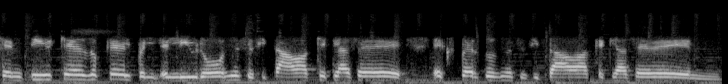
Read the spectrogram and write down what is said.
sentir qué es lo que el, el libro necesitaba, qué clase de expertos necesitaba, qué clase de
